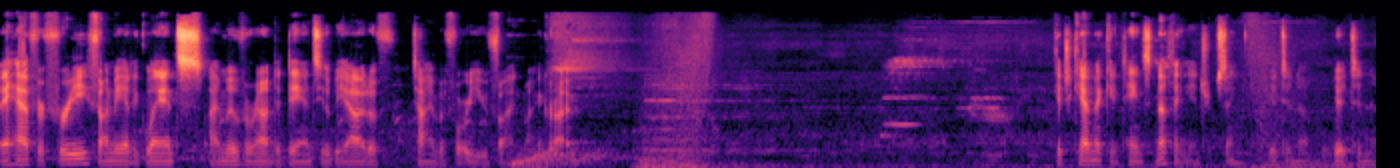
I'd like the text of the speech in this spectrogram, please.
may have for free. Find me at a glance. I move around to dance. You'll be out of time before you find my crime. Kitchen cabinet contains nothing interesting. Good to know. Good to know.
